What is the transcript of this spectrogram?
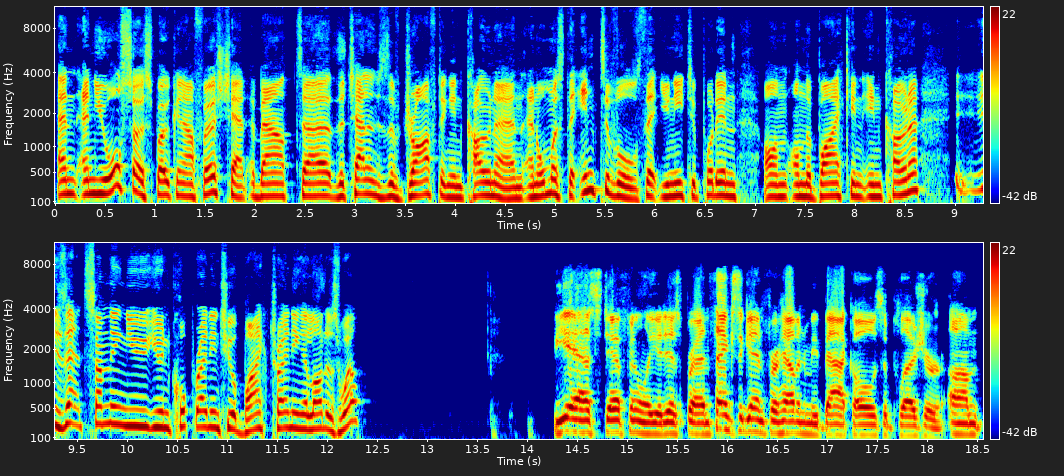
And and you also spoke in our first chat about uh, the challenges of drafting in Kona and, and almost the intervals that you need to put in on on the bike in in Kona. Is that something you you incorporate into your bike training a lot? As well? Yes, definitely it is, Brad. And thanks again for having me back. Always a pleasure. Um,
